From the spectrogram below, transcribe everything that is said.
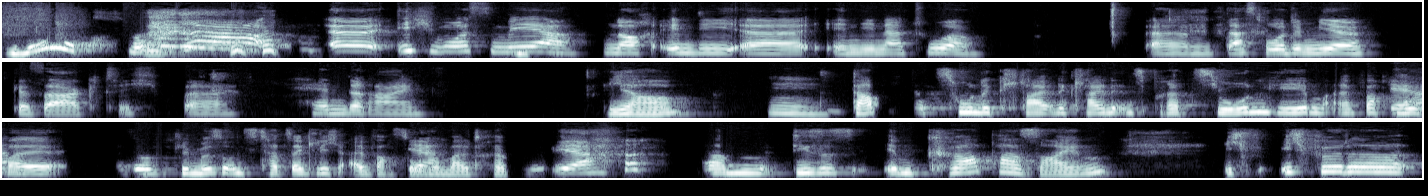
ja, äh, ich muss mehr noch in die, äh, in die Natur. Ähm, das wurde mir gesagt. Ich äh, Hände rein. Ja. Hm. Darf ich dazu eine kleine, eine kleine Inspiration geben? Einfach ja. nur, weil also wir müssen uns tatsächlich einfach so ja. nochmal treffen. Ja. Ähm, dieses im Körper sein. Ich, ich würde,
